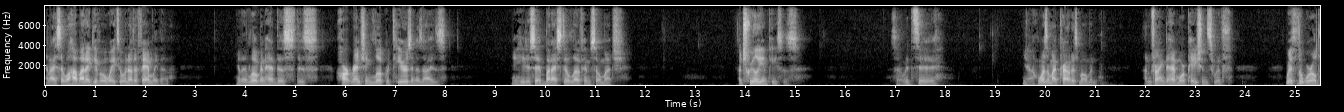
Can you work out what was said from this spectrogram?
And I said, "Well, how about I give him away to another family then?" And then Logan had this this heart wrenching look with tears in his eyes, and he just said, "But I still love him so much." A trillion pieces. So it's uh, yeah, wasn't my proudest moment. I'm trying to have more patience with with the world.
